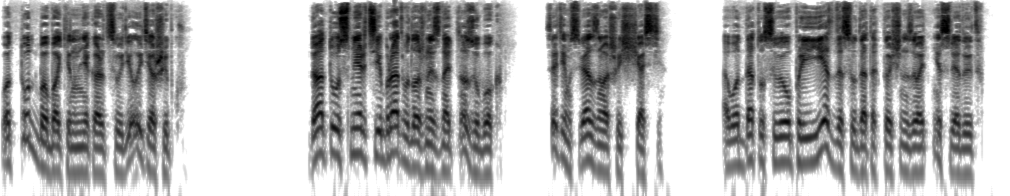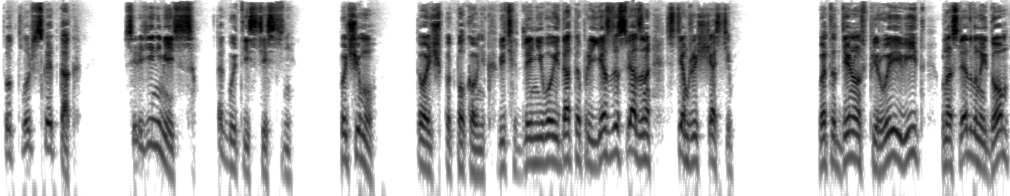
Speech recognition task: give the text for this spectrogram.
Вот тут, Бабакин, мне кажется, вы делаете ошибку. Дату смерти брат вы должны знать на зубок. С этим связано ваше счастье. А вот дату своего приезда сюда так точно называть не следует. Тут лучше сказать так, в середине месяца. Так будет естественнее. Почему, товарищ подполковник? Ведь для него и дата приезда связана с тем же счастьем. В этот день он впервые видит унаследованный дом.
